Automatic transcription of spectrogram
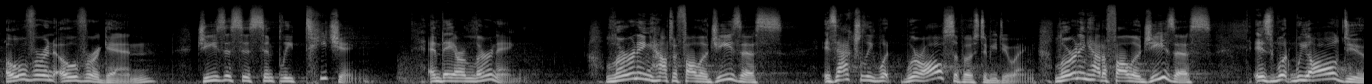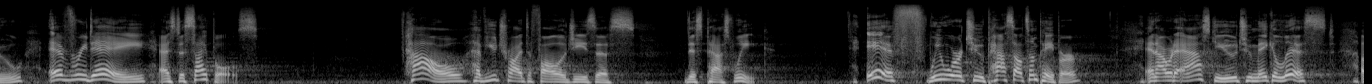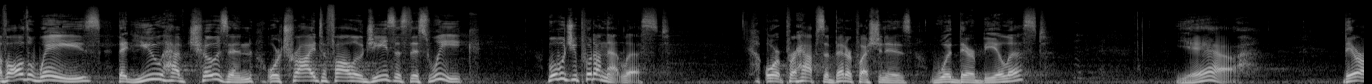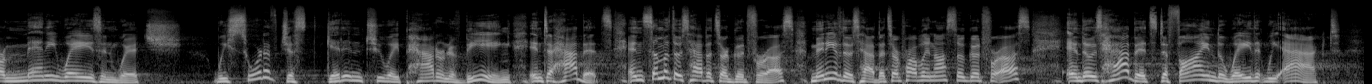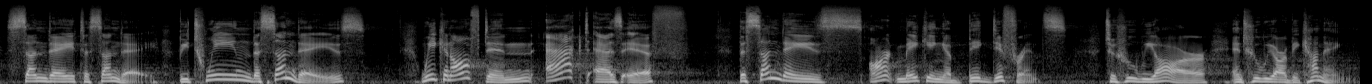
Over and over again, Jesus is simply teaching, and they are learning. Learning how to follow Jesus is actually what we're all supposed to be doing. Learning how to follow Jesus is what we all do every day as disciples. How have you tried to follow Jesus this past week? If we were to pass out some paper and I were to ask you to make a list of all the ways that you have chosen or tried to follow Jesus this week, what would you put on that list? Or perhaps a better question is would there be a list? Yeah. There are many ways in which we sort of just get into a pattern of being, into habits. And some of those habits are good for us. Many of those habits are probably not so good for us. And those habits define the way that we act Sunday to Sunday. Between the Sundays, we can often act as if the Sundays aren't making a big difference to who we are and who we are becoming.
